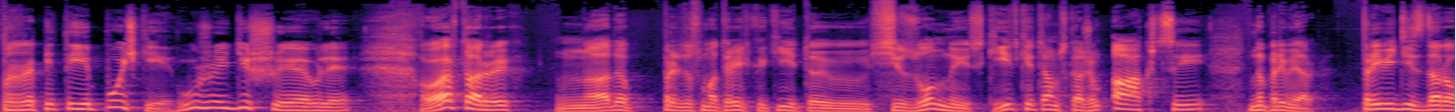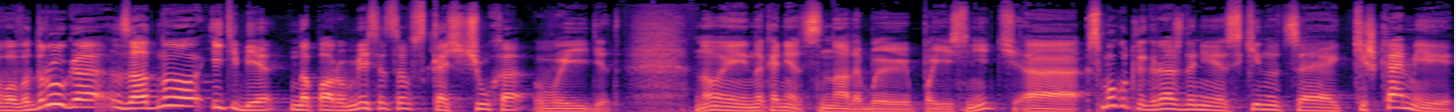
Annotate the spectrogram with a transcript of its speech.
пропитые почки уже дешевле. Во-вторых, надо предусмотреть какие-то сезонные скидки, там, скажем, акции. Например, Приведи здорового друга, заодно и тебе на пару месяцев скощуха выйдет. Ну и, наконец, надо бы пояснить, а смогут ли граждане скинуться кишками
